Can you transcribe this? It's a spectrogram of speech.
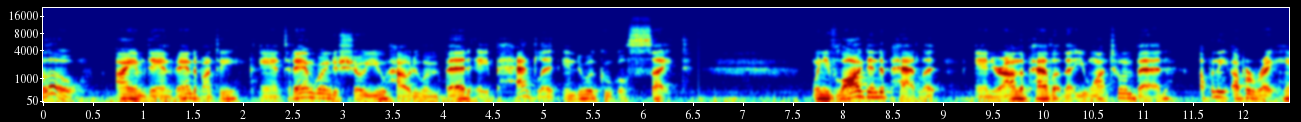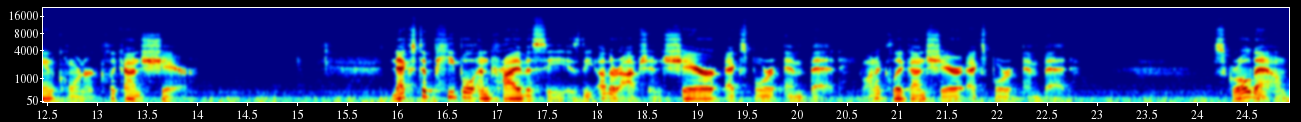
Hello, I am Dan VandeBunte, and today I'm going to show you how to embed a Padlet into a Google site. When you've logged into Padlet and you're on the Padlet that you want to embed, up in the upper right hand corner, click on Share. Next to People and Privacy is the other option, Share, Export, Embed. You want to click on Share, Export, Embed. Scroll down,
